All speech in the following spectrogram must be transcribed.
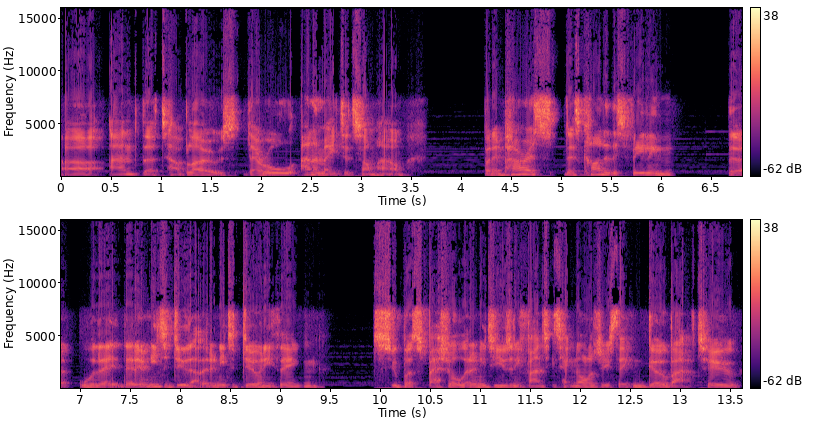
uh, and the tableaus, they're all animated somehow. But in Paris, there's kind of this feeling that well, they, they don't need to do that. They don't need to do anything super special. They don't need to use any fancy technologies. They can go back to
